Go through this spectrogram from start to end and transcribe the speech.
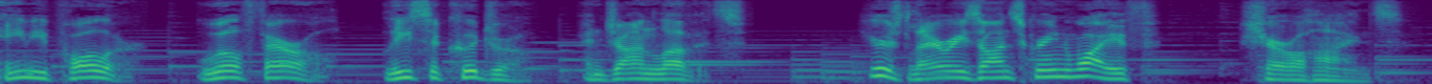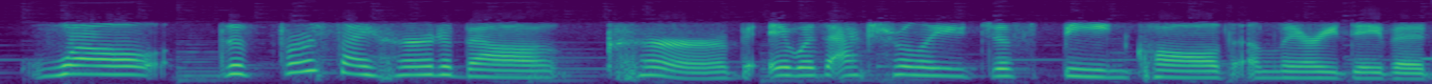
Amy Poehler, Will Ferrell, Lisa Kudrow, and Jon Lovitz. Here's Larry's on screen wife, Cheryl Hines. Well, the first I heard about Curb, it was actually just being called a Larry David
